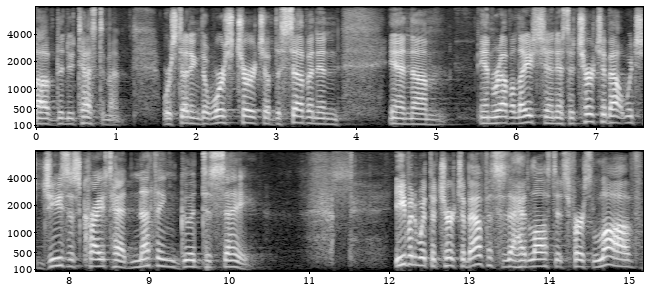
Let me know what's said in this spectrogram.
of the New Testament. We're studying the worst church of the seven in, in, um, in Revelation. It's a church about which Jesus Christ had nothing good to say. Even with the church of Ephesus that had lost its first love,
